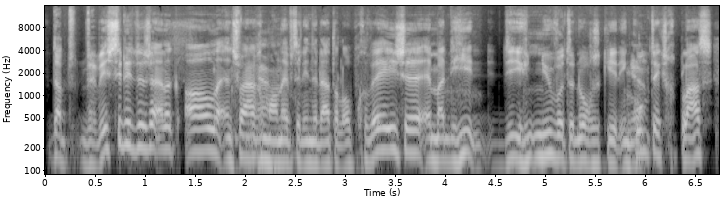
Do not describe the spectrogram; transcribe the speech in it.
dat, we wisten dit dus eigenlijk al. En Zwageman heeft er inderdaad al op gewezen. En, maar die, die, nu wordt er nog eens een keer in context geplaatst.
